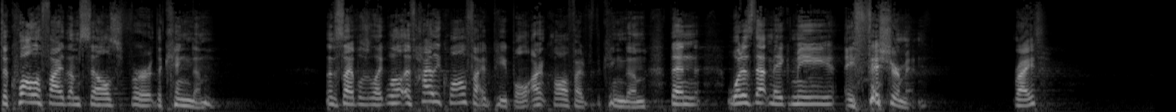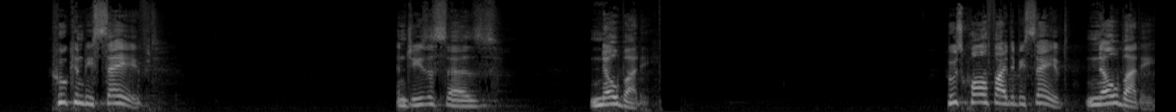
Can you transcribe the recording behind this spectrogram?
to qualify themselves for the kingdom. The disciples are like, well, if highly qualified people aren't qualified for the kingdom, then what does that make me a fisherman? Right? Who can be saved? And Jesus says, nobody. Who's qualified to be saved? Nobody.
